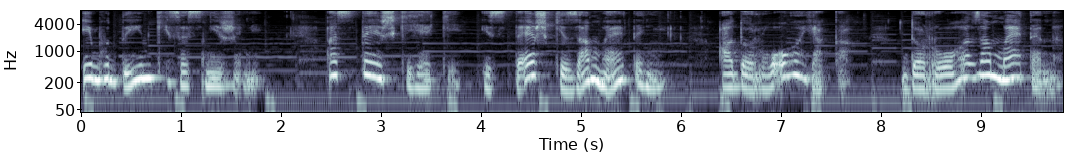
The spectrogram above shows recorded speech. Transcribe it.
І будинки засніжені. А стежки які? І стежки заметені. А дорога яка? Дорога заметена.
